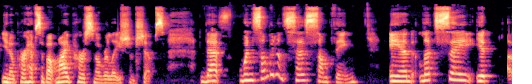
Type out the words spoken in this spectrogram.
You know, perhaps about my personal relationships. That yes. when somebody says something, and let's say it. Uh,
